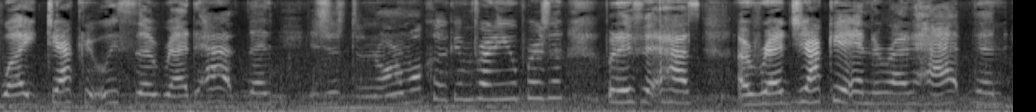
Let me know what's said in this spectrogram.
white jacket with the red hat, then it's just a normal cook in front of you person. But if it has a red jacket and a red hat, then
